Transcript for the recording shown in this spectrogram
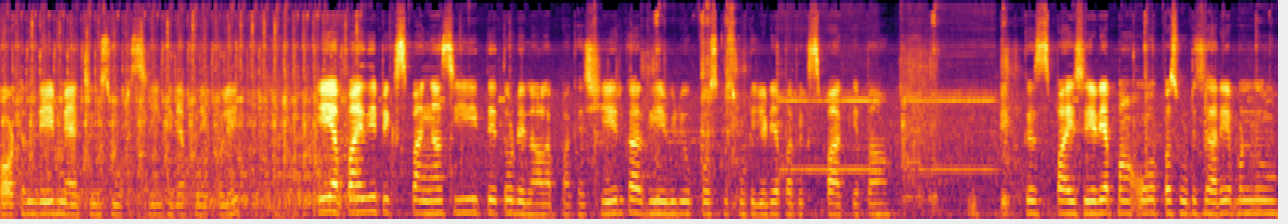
ਕਾਟਨ ਦੇ ਮੈਚਿੰਗ ਸੂਟ ਸੀ ਜਿਹੜੇ ਆਪਣੇ ਕੋਲੇ। ਇਹ ਆਪਾਂ ਇਹਦੀ ਪਿਕਸ ਪਾਈਆਂ ਸੀ ਤੇ ਤੁਹਾਡੇ ਨਾਲ ਆਪਾਂ ਕਿ ਸ਼ੇਅਰ ਕਰ ਦਈਏ ਵੀਡੀਓ ਕੁਝ ਕੁ ਸੂਟ ਜਿਹੜੇ ਆਪਾਂ ਪਿਕਸ ਪਾ ਕੇ ਆਪਾਂ ਪਿਕਸ ਪਾਈ ਸੀ ਜਿਹੜੇ ਆਪਾਂ, ਉਹ ਆਪਾਂ ਸੂਟ ਸਾਰੇ ਆਪਾਂ ਨੂੰ,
